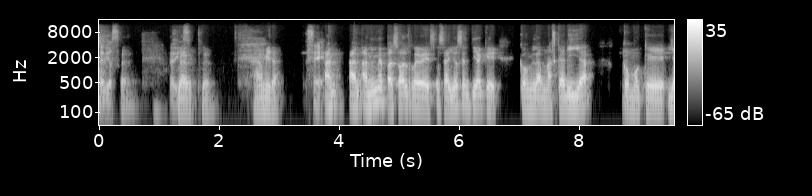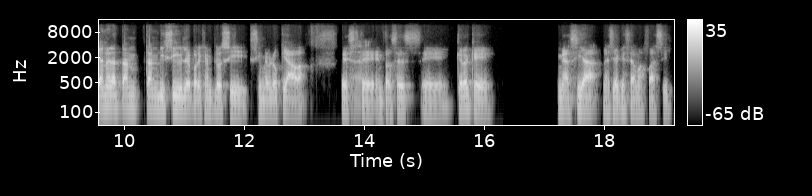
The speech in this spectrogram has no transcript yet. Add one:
tedioso. Claro, claro. Ah, mira. Sí. A, a, mí me pasó al revés. O sea, yo sentía que con la mascarilla como mm. que ya no era tan, tan visible, por ejemplo, si, si me bloqueaba. Este, ah. Entonces, eh, creo que me hacía, me hacía que sea más fácil.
